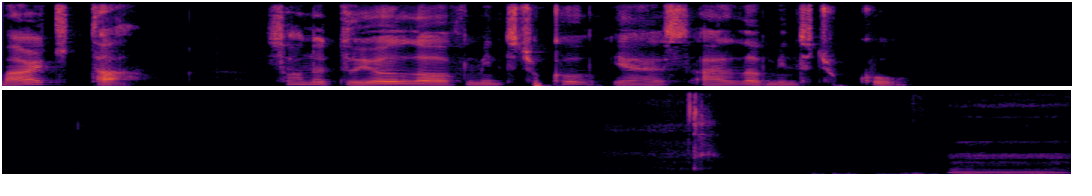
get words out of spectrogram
말티타. 선우, do you love mint choco? Yes, I love mint choco. 음...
